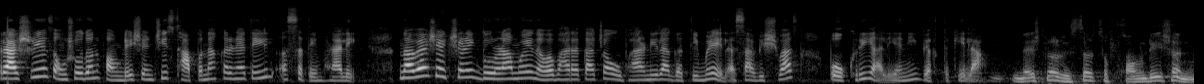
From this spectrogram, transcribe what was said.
राष्ट्रीय संशोधन फाउंडेशनची स्थापना करण्यात येईल, असं ते म्हणाले. नव्या शैक्षणिक धोरणामुळे नवभारताच्या उभारणीला गती मिळेल, असा विश्वास पोखरियाल यांनी व्यक्त केला. नेशनल रिसर्च फाउंडेशन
